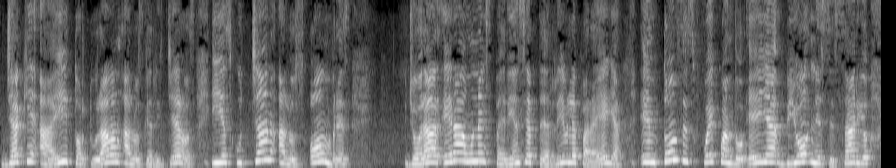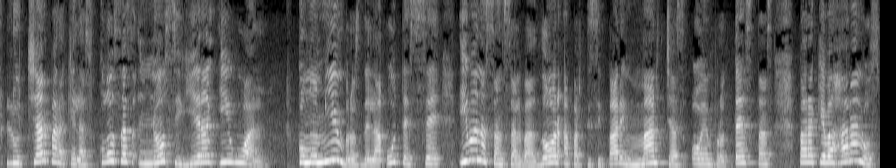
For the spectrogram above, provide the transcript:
ya que ahí torturaban a los guerrilleros y escuchar a los hombres Llorar era una experiencia terrible para ella. Entonces fue cuando ella vio necesario luchar para que las cosas no siguieran igual. Como miembros de la UTC iban a San Salvador a participar en marchas o en protestas para que bajaran los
